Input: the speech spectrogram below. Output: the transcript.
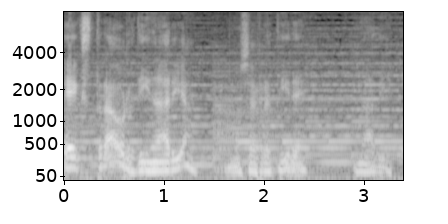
Extraordinaria. No se retire nadie.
